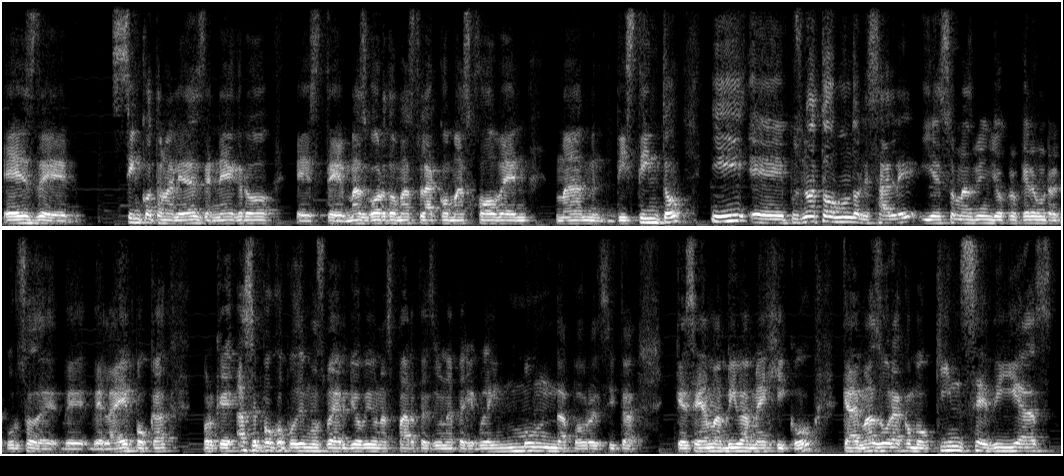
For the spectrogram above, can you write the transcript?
es de cinco tonalidades de negro, este, más gordo, más flaco, más joven, más distinto. Y eh, pues no a todo mundo le sale, y eso más bien yo creo que era un recurso de, de, la época, porque hace poco pudimos ver, yo vi unas partes de una película inmunda, pobrecita, que se llama Viva México, que además dura como 15 días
